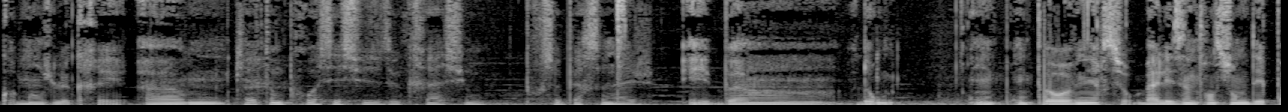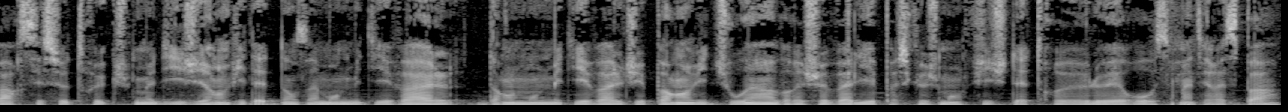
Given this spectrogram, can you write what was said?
Comment je le crée Euh, Quel est ton processus de création pour ce personnage? Et ben, donc, on, on peut revenir sur bah, les intentions de départ. C'est ce truc, je me dis, j'ai envie d'être dans un monde médiéval. Dans le monde médiéval, j'ai pas envie de jouer un vrai chevalier parce que je m'en fiche d'être le héros, ça m'intéresse pas.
